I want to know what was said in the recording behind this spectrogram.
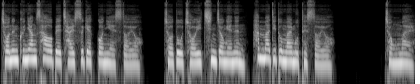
저는 그냥 사업에 잘 쓰겠거니 했어요. 저도 저희 친정에는 한마디도 말 못했어요. 정말,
